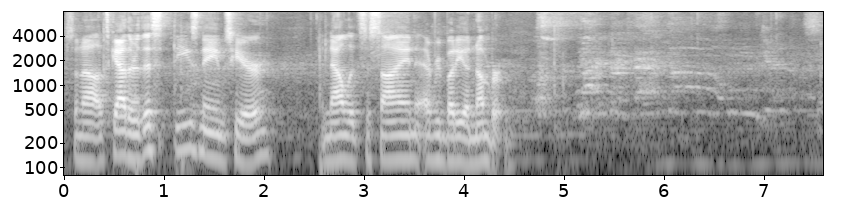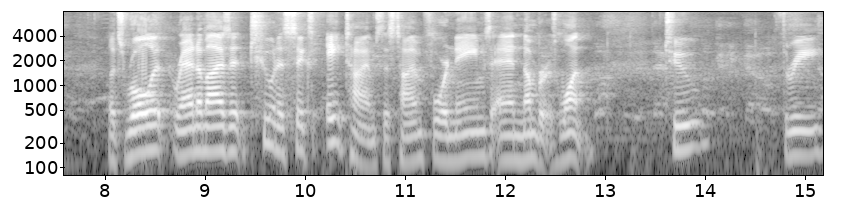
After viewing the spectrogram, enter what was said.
So now let's gather this these names here. And now let's assign everybody a number. Let's roll it, randomize it, two and a six, eight times this time for names and numbers. One, two, three,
